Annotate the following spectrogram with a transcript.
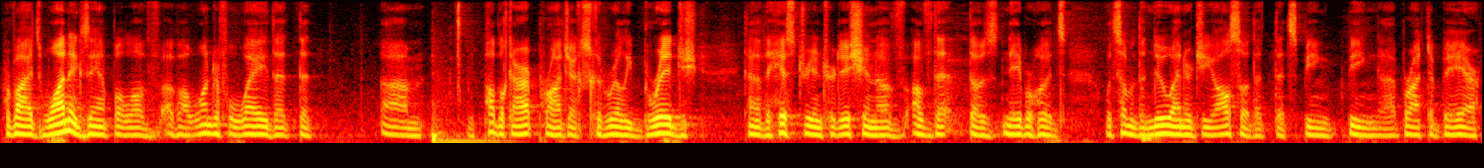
provides one example of, of a wonderful way that, that um, public art projects could really bridge kind of the history and tradition of, of the, those neighborhoods with some of the new energy also that, that's being, being uh, brought to bear.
